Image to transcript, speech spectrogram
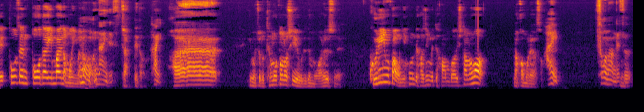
え、当然東大前のも今なもうくないです。ちゃってたの？はい。へー。今ちょっと手元の資料ででもあれですね。クリームパンを日本で初めて販売したのは中村屋さん。はい。そうなんです。う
